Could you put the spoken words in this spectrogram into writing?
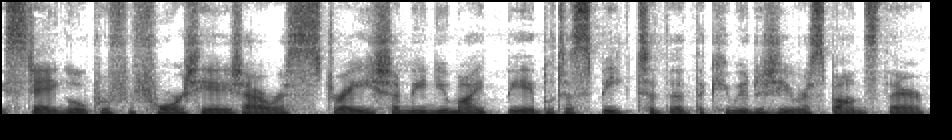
staying open for 48 hours straight I mean you might be able to speak to the, the community response there.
